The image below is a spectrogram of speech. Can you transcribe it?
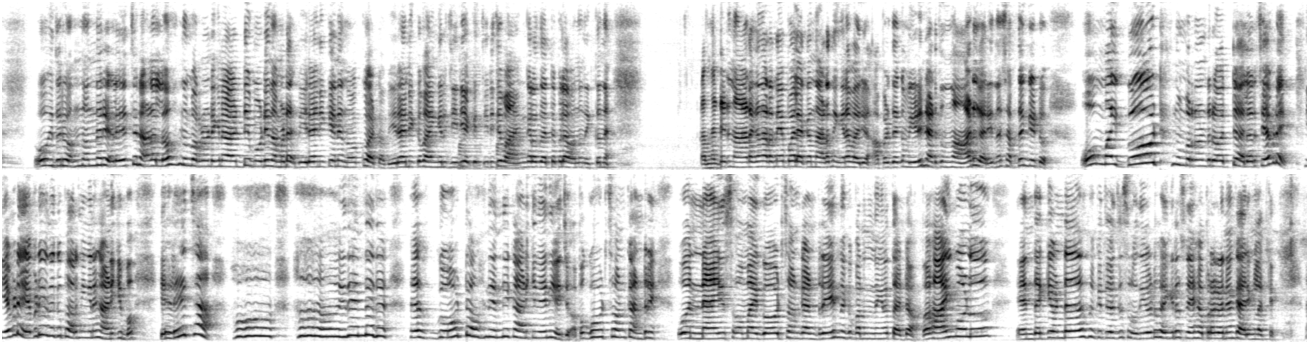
ഓ ഇതൊരു ഒന്നൊന്നര ഇളയച്ചനാണല്ലോ എന്നും പറഞ്ഞുകൊണ്ട് ഇങ്ങനെ അടിമുടി നമ്മുടെ ബീരാനിക്കനെ നോക്കുക കേട്ടോ ബീരാനിക്ക് ഭയങ്കര ചിരിയൊക്കെ ചിരിച്ച് ഭയങ്കര സെറ്റപ്പിലാണ് വന്ന് നിൽക്കുന്നത് എന്നിട്ടൊരു നാടകം നടനെ പോലെയൊക്കെ നടന്ന് ഇങ്ങനെ വരും അപ്പോഴത്തേക്കും വീടിനടുത്ത് നിന്ന് ആട് കരയുന്ന ശബ്ദം കേട്ടു. ഓ മൈ ഗോഡ് എന്നും പറഞ്ഞുകൊണ്ട് ഒരു ഒറ്റ അലർച്ച. എവിടെ? എവിടെ? എവിടെ? എന്നൊക്കെ പറഞ്ഞിങ്ങനെ കാണിക്കുമ്പോൾ എളേച്ച ഓ ഇതെന്തത്? ഗോട്ടോ? ഇത് എന്തീ കാണിക്കുന്നതെന്ന് ചോദിച്ചു. അപ്പോൾ God's own country. Oh nice. Oh my God's own country എന്നൊക്കെ പറഞ്ഞ് ഇങ്ങനെ തട്ടാം അപ്പോൾ ഹായ് മോളു. എന്തൊക്കെയുണ്ട്? എന്നൊക്കെ ചോദിച്ചു ശ്രുതിയോട് ഭയങ്കര സ്നേഹപ്രകടനവും കാര്യങ്ങളൊക്കെ.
